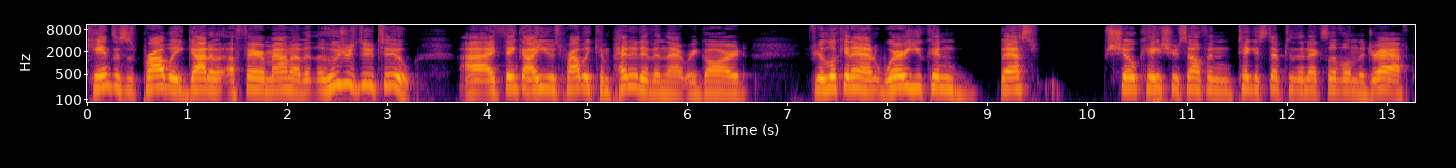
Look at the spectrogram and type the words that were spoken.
Kansas has probably got a, a fair amount of it. The Hoosiers do too. I think IU is probably competitive in that regard. If you're looking at where you can best showcase yourself and take a step to the next level in the draft,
